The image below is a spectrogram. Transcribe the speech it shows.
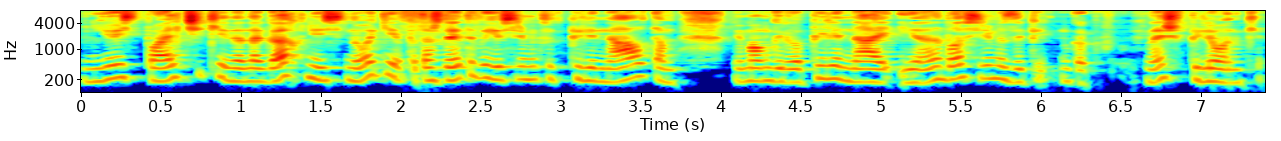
У нее есть пальчики, на ногах у нее есть ноги, потому что до этого ее все время кто-то пеленал, там, мне мама говорила, пеленай, и она была все время, запи... ну, как, знаешь, в пеленке.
